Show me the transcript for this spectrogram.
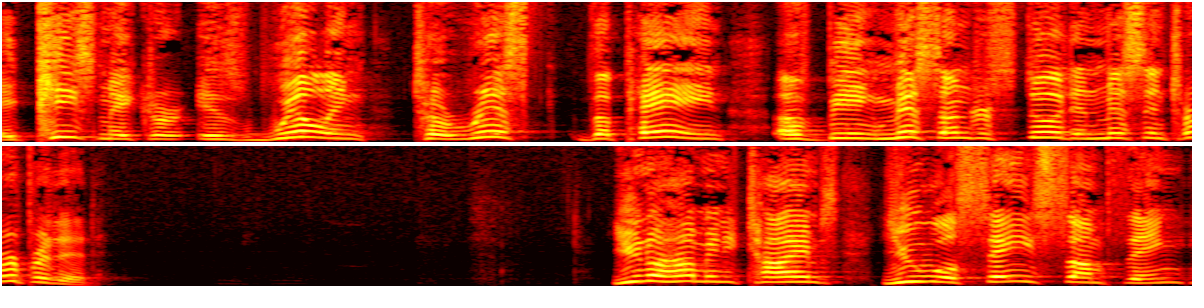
a peacemaker is willing to risk the pain of being misunderstood and misinterpreted. You know how many times you will say something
